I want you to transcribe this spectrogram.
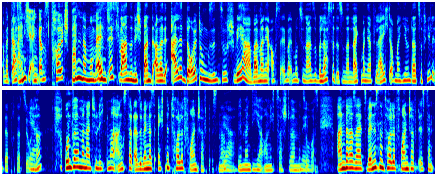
Aber Das das ist eigentlich ein ganz toll spannender Moment. Es ist wahnsinnig spannend, aber alle Deutungen sind so schwer, weil man ja auch selber emotional so belastet ist und dann neigt man ja vielleicht auch mal hier und da zur Fehlinterpretation, ja. ne? Und weil man natürlich immer Angst hat, also wenn das echt eine tolle Freundschaft ist, ne, Ja. will man die ja auch nicht zerstören mit Nee. sowas. Andererseits, wenn es eine tolle Freundschaft ist, dann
